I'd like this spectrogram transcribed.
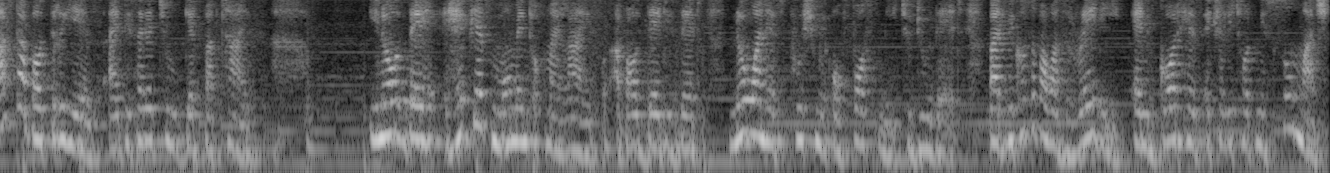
after about three years i decided to get baptized. You know the happiest moment of my life about that is that no one has pushed me or forced me to do that. But because of i was ready and god has actually taught me so much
